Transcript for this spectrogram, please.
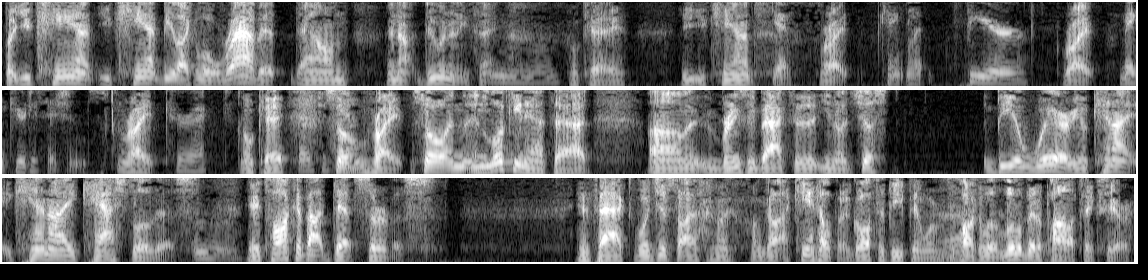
but you can't you can't be like a little rabbit down and not doing anything. Okay, you, you can't. Yes. Right. Can't let fear Right. make your decisions. Right. Correct. Okay. that what you're So saying? right. So in, in looking at that, um, it brings me back to the, you know just be aware. You know, can I can I cash flow this? Mm-hmm. You talk about debt service. In fact, we'll just I, I'm going, I can't help it. I go off the deep end. We're going to talk a little, little bit of politics here.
